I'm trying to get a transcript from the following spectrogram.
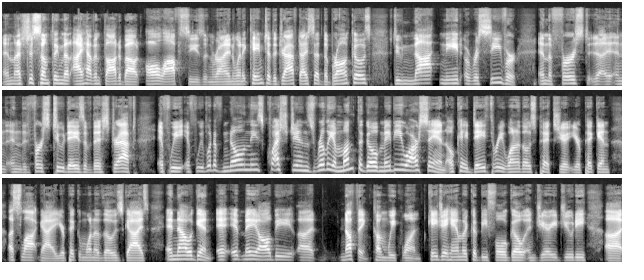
and that's just something that I haven't thought about all off season, Ryan. When it came to the draft, I said the Broncos do not need a receiver in the first uh, in in the first 2 days of this draft. If we if we would have known these questions really a month ago, maybe you are saying, "Okay, day 3, one of those picks, you're you're picking a slot guy, you're picking one of those guys." And now again, it, it may all be uh nothing come week one. KJ Hamler could be full go, and Jerry Jeudy uh,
